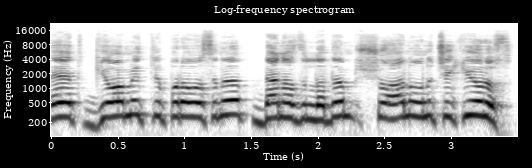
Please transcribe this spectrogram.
Evet geometri provasını ben hazırladım. Şu an onu çekiyoruz.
